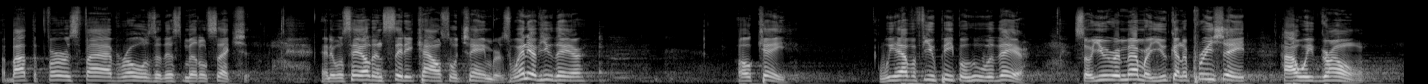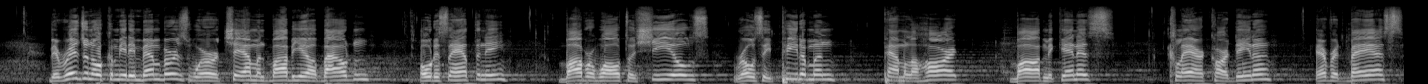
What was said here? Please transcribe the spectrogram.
about the first five rows of this middle section. And it was held in city council chambers. Were any of you there? Okay, we have a few people who were there. So you remember, you can appreciate how we've grown. The original committee members were Chairman Bobby L. Bowden, Otis Anthony, Barbara Walter Shields, Rosie Peterman, Pamela Hart, Bob McInnes, Claire Cardina, Everett Bass,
